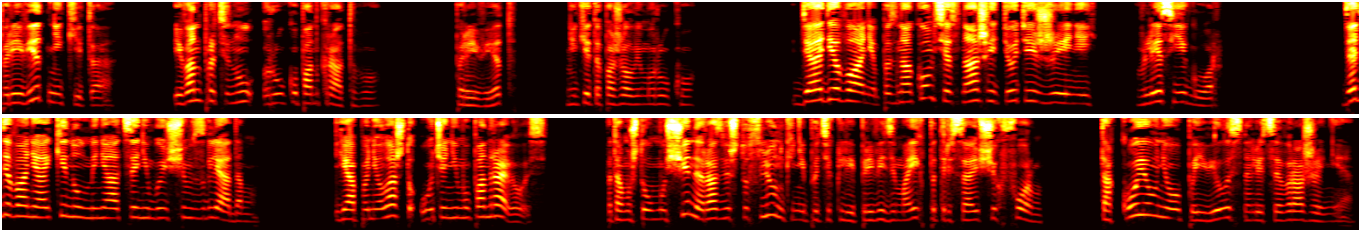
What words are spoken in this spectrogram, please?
«Привет, Никита!» Иван протянул руку Панкратову. «Привет!» Никита пожал ему руку. «Дядя Ваня, познакомься с нашей тетей Женей!» Влез Егор. Дядя Ваня окинул меня оценивающим взглядом. Я поняла, что очень ему понравилось потому что у мужчины разве что слюнки не потекли при виде моих потрясающих форм. Такое у него появилось на лице выражение.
